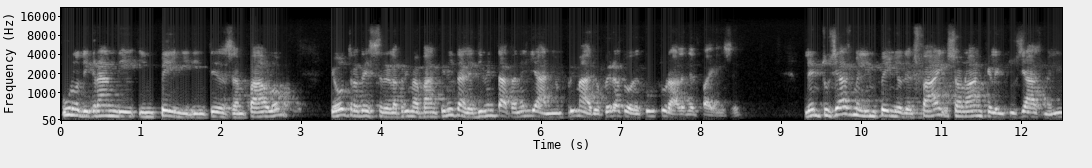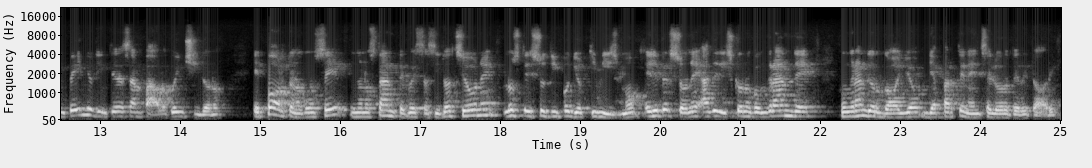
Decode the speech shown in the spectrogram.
uno dei grandi impegni di Intesa San Paolo, che oltre ad essere la prima banca in Italia è diventata negli anni un primario operatore culturale del paese. L'entusiasmo e l'impegno del FAI sono anche l'entusiasmo e l'impegno di Intesa San Paolo, coincidono e portano con sé, nonostante questa situazione, lo stesso tipo di ottimismo e le persone aderiscono con grande, con grande orgoglio di appartenenza ai loro territori.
